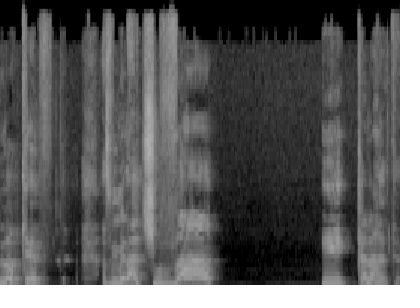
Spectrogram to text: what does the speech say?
לא כיף. אז ממילא התשובה היא קלה יותר.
